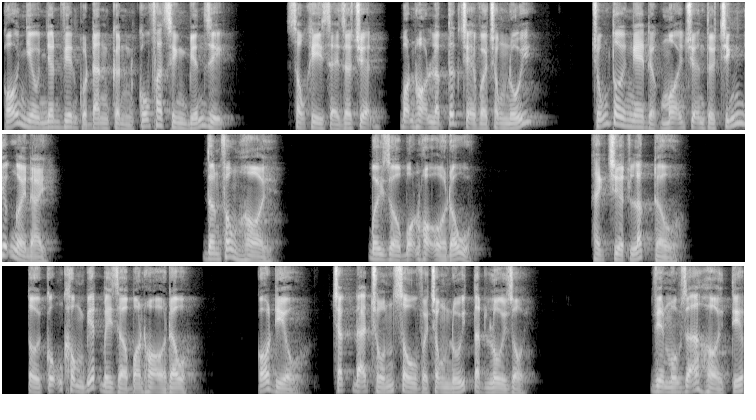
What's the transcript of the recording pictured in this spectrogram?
Có nhiều nhân viên của Duncan cũng phát sinh biến dị. Sau khi xảy ra chuyện, bọn họ lập tức chạy vào trong núi. Chúng tôi nghe được mọi chuyện từ chính những người này. Đần Phong hỏi, bây giờ bọn họ ở đâu? Hạch triệt lắc đầu. Tôi cũng không biết bây giờ bọn họ ở đâu. Có điều, chắc đã trốn sâu vào trong núi tật lôi rồi. Viên mộc giã hỏi tiếp.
